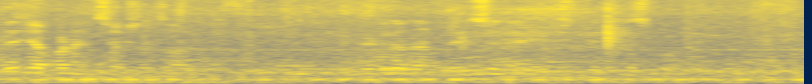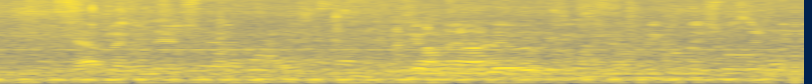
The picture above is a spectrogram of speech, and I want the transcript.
అదే చెప్పండి ఇన్స్ట్రక్షన్స్ ఇమీడియట్గా దాన్ని ప్లేస్ తీసుకోండి క్యాబ్ లేకుండా చూసుకోవాలి ఇంకేమైనా ఆడియో మీకు ఇష్యూస్ ఏంటి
